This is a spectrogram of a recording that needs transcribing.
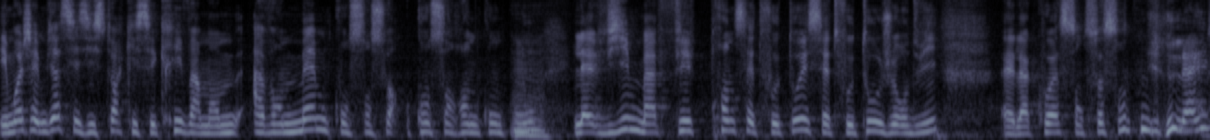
Et moi j'aime bien ces histoires qui s'écrivent avant, même qu'on s'en rende compte. Nous, Mm. la vie m'a fait prendre cette photo, et cette photo aujourd'hui, elle a quoi 160 000 likes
